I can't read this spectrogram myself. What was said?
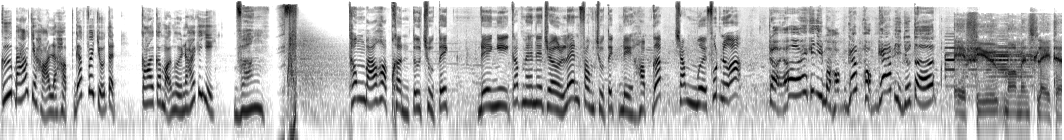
Cứ báo cho họ là họp gấp với chủ tịch Coi coi mọi người nói cái gì. Vâng. Thông báo họp khẩn từ chủ tịch Đề nghị các manager lên phòng chủ tịch để họp gấp trong 10 phút nữa Trời ơi, cái gì mà họp gấp, họp gáp gì chủ tịch? A few moments later.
